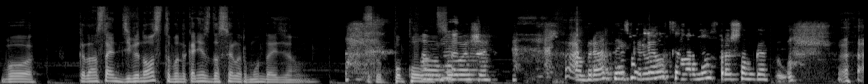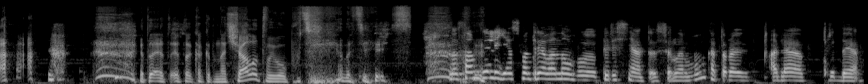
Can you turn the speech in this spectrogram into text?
Во. Когда он станет 90, мы наконец до Sailor Moon дойдем. О боже. Обратно смотрела Sailor Moon в прошлом году. Это, это, это как это начало твоего пути, я надеюсь. На самом деле я смотрела новую переснятую Sailor Moon, которая а-ля 3D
